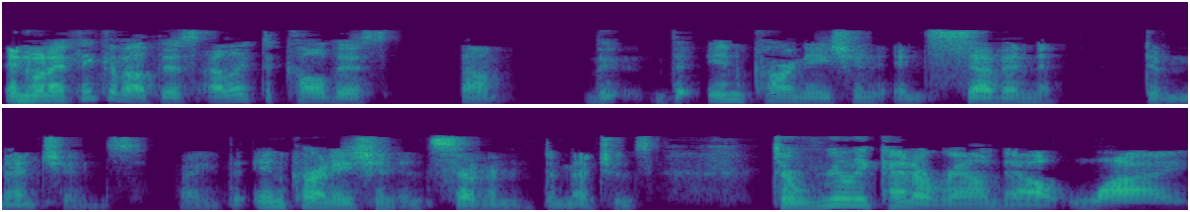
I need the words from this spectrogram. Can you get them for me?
And when I think about this, I like to call this um, the the incarnation in seven dimensions, right? The incarnation in seven dimensions to really kind of round out why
